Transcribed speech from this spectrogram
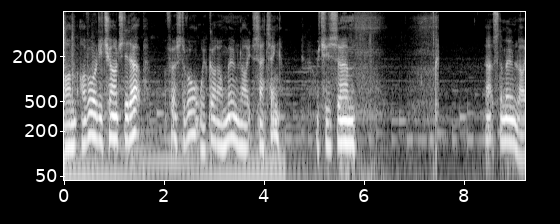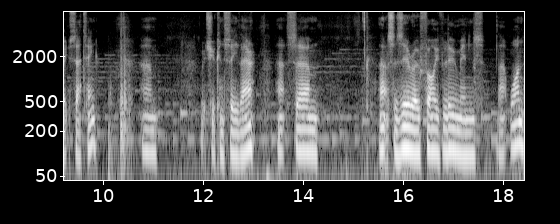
Um, I've already charged it up. First of all, we've got our moonlight setting, which is um, that's the moonlight setting, um, which you can see there. That's um, that's a 0.5 lumens. That one.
